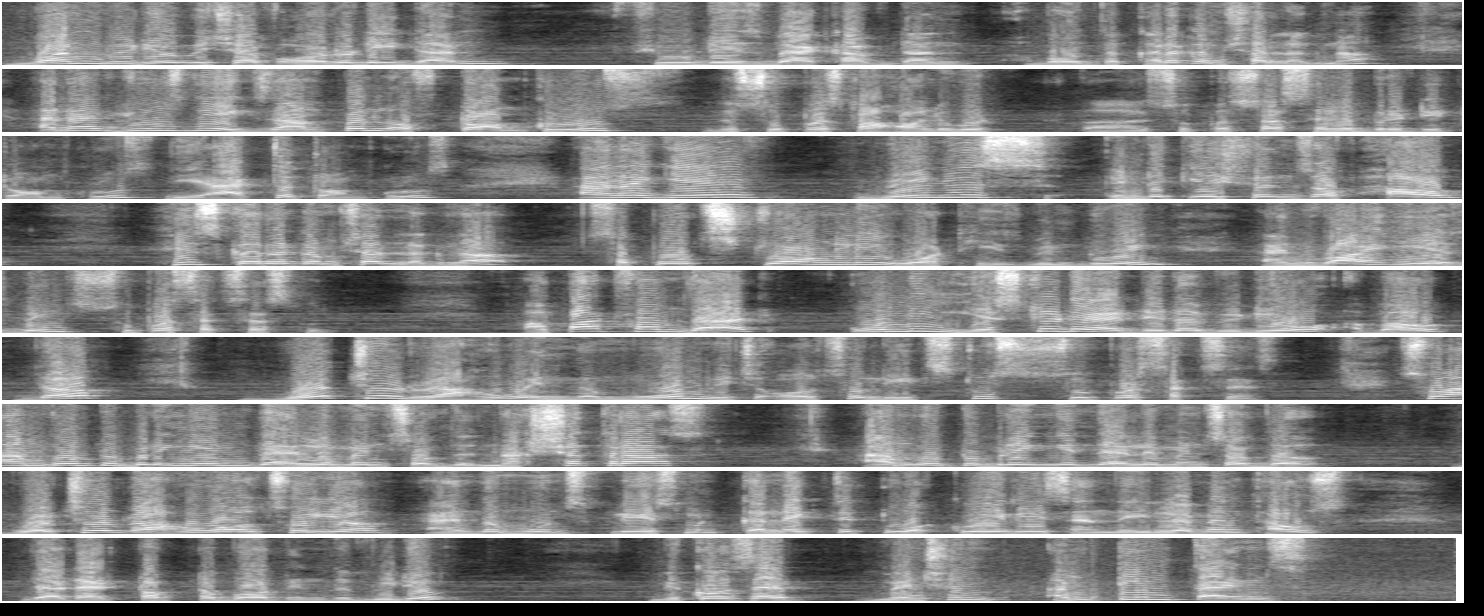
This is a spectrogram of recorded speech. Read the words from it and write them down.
one video which I've already done few days back I've done about the Karakamsha Lagna and I've used the example of Tom Cruise, the superstar Hollywood uh, superstar celebrity Tom Cruise, the actor Tom Cruise, and I gave various indications of how his Karakamsha Lagna supports strongly what he's been doing and why he has been super successful. Apart from that, only yesterday I did a video about the virtual Rahu in the moon which also leads to super success. So I'm going to bring in the elements of the nakshatras, I'm going to bring in the elements of the virtual Rahu also here and the moon's placement connected to Aquarius and the 11th house that I talked about in the video because I mentioned umpteen times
